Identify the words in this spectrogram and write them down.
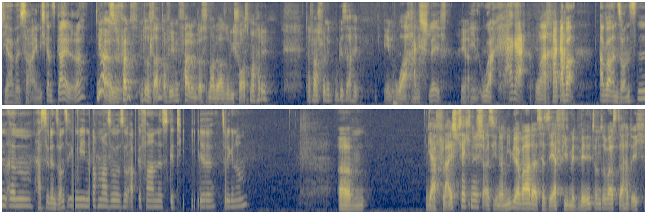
Ja, aber ist doch eigentlich ganz geil, oder? Ja, also, Also- ich fand es interessant auf jeden Fall. Und dass man da so die Chance mal hatte, das war schon eine gute Sache. In Oaxaca. Nicht schlecht. Ja. In Oaxaca. Oaxaca. Aber, aber ansonsten, ähm, hast du denn sonst irgendwie nochmal so, so abgefahrenes Getier zu dir genommen? Ähm, ja, fleischtechnisch, als ich in Namibia war, da ist ja sehr viel mit Wild und sowas. Da hatte ich,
